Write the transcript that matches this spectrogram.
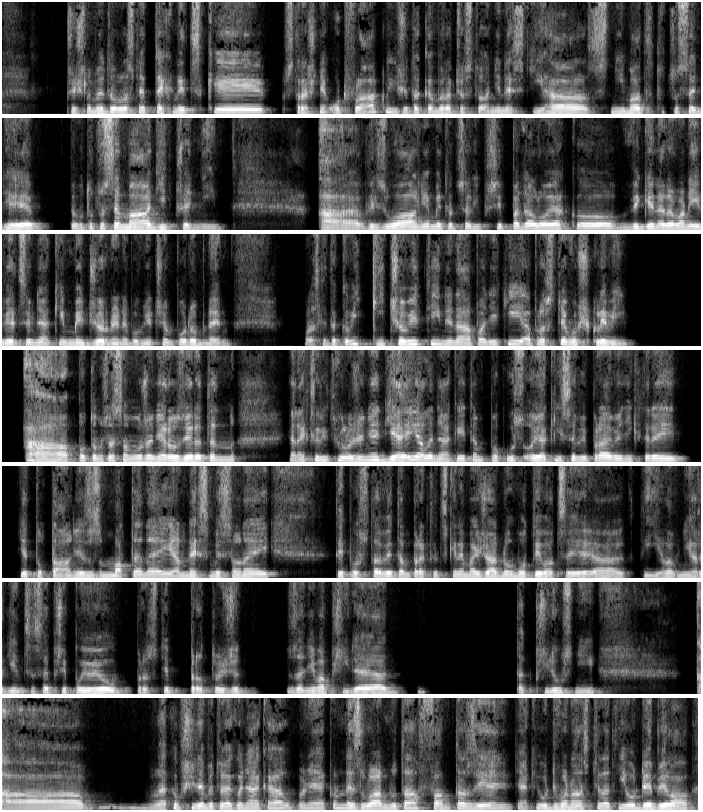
přišlo mi to vlastně technicky strašně odfláklý, že ta kamera často ani nestíhá snímat to, co se děje, to, to co se má dít před ní. A vizuálně mi to celé připadalo jako vygenerované věci v nějakým Midjourney nebo v něčem podobném. Vlastně takový kýčovitý, nenápaditý a prostě vošklivý. A potom se samozřejmě rozjede ten, já nechci říct vyloženě děj, ale nějaký ten pokus o jakýsi vyprávění, který je totálně zmatený a nesmyslný. Ty postavy tam prakticky nemají žádnou motivaci a k té hlavní hrdince se připojují prostě proto, že za nima přijde a tak přijdou s ní. A jako přijde mi to jako nějaká úplně jako nezvládnutá fantazie nějakého 12-letého debila,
